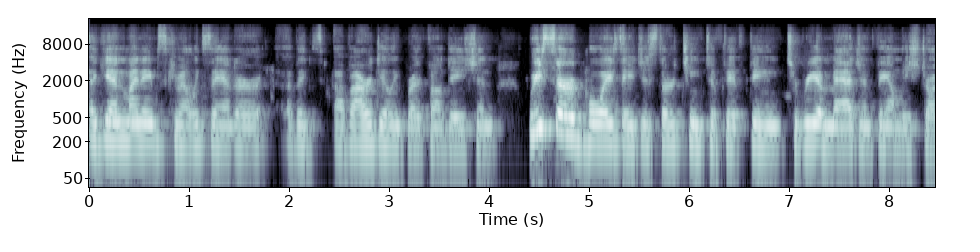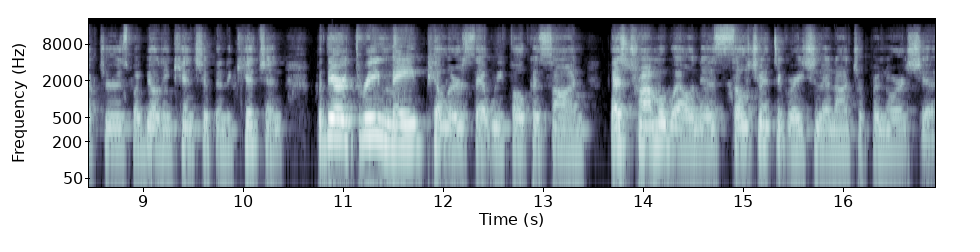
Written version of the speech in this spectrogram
again, my name is Kim Alexander of, of Our Daily Bread Foundation. We serve boys ages 13 to 15 to reimagine family structures by building kinship in the kitchen. But there are three main pillars that we focus on that's trauma wellness, social integration, and entrepreneurship.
